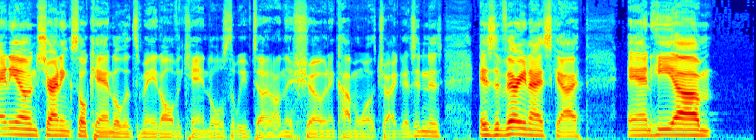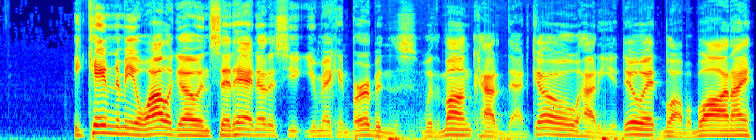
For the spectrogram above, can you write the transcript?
And he owns Shining Soul Candle, that's made all the candles that we've done on this show and at Commonwealth Dry Goods, and is is a very nice guy. And he um he came to me a while ago and said, "Hey, I noticed you, you're making bourbons with Monk. How did that go? How do you do it? Blah blah blah." And I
